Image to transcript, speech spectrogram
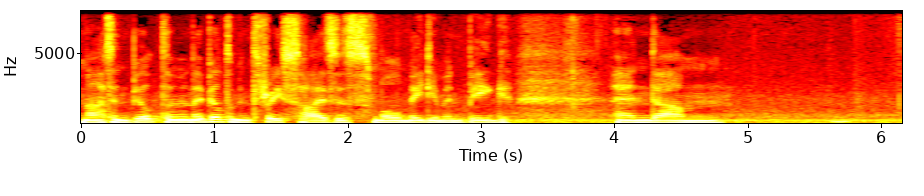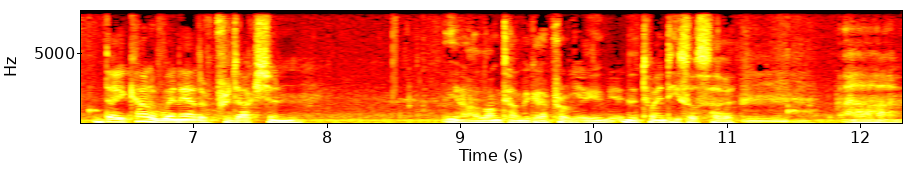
Martin built them, and they built them in three sizes: small, medium, and big. And um, they kind of went out of production, you know, a long time ago, probably Yeah, yeah. in the twenties or so. Uh,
